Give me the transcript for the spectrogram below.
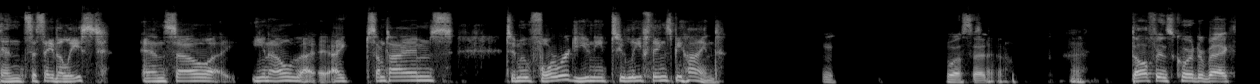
and to say the least. And so, you know, I, I sometimes to move forward, you need to leave things behind. Well said. So, yeah. Dolphins quarterback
